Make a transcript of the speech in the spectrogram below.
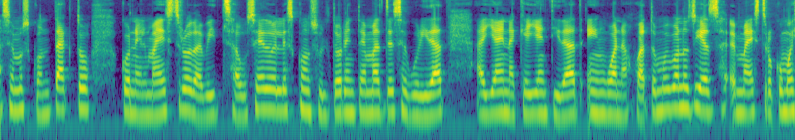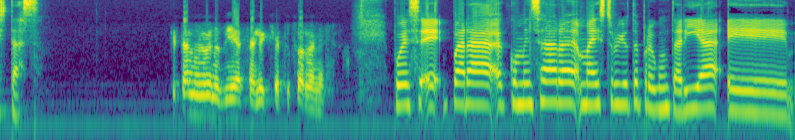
hacemos contacto con el maestro David Saucedo, él es consultor en temas de seguridad allá en aquella entidad en Guanajuato. Muy buenos días, maestro, ¿cómo estás? ¿Qué tal? Muy buenos días, Alexia, tus órdenes. Pues eh, para comenzar, maestro, yo te preguntaría, eh,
